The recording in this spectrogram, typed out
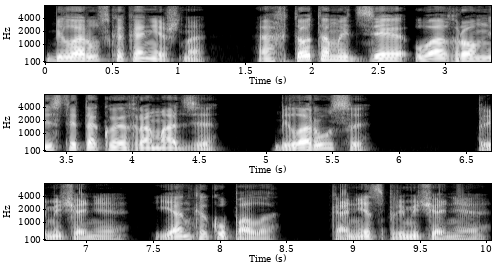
Белоруска, конечно. А кто там идзе у огромнистой такой громадзе? Белорусы. Примечание. Янка Купала. Конец примечания.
